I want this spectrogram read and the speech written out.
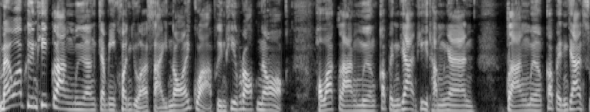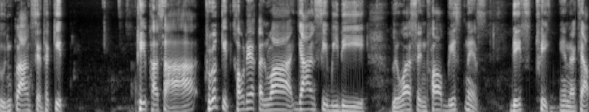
แม้ว่าพื้นที่กลางเมืองจะมีคนอยู่อาศัยน้อยกว่าพื้นที่รอบนอก เพราะว่ากลางเมืองก็เป็นย่านที่ทำงาน กลางเมืองก็เป็นย่านศูนย์กลางเศรษฐกิจ ที่ภาษาธุรกิจเขาเรียกกันว่าย่าน CBD หรือว่า Central Business District เนี่ยนะครับ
